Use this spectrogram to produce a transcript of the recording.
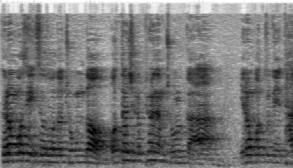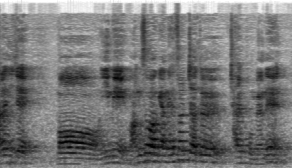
그런 것에 있어서도 조금 더 어떤 식으로 표현하면 좋을까 이런 것들이 다른 이제 뭐 이미 왕성하게 하는 해설자들 잘 보면은 네.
